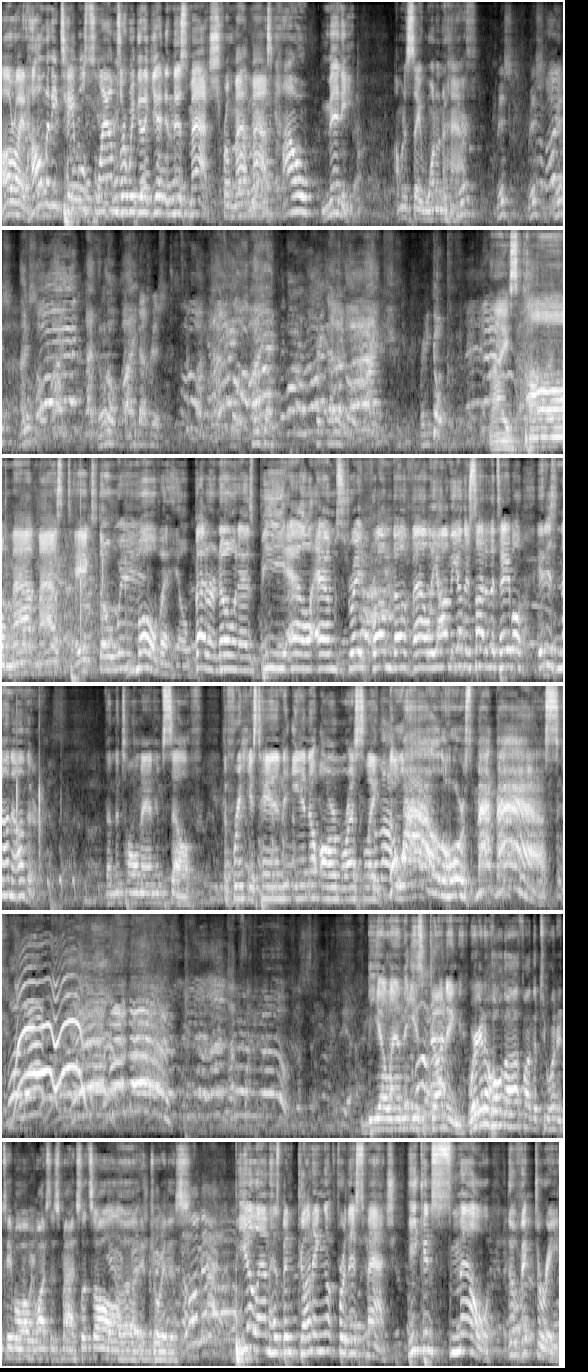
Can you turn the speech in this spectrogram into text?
All right, how many table slams are we going to get in this match from Matt Mask? How many? I'm going to say one and a half. Wrist, wrist, wrist, wrist. No, no, I need that wrist. Ready, go. Nice call. Matt Mask takes the win. Mulvihill, better known as BLM, straight from the valley. On the other side of the table, it is none other than the tall man himself. The freakiest hand in arm wrestling. The wild horse, Matt Mask. BLM is gunning. We're gonna hold off on the 200 table while we watch this match. Let's all uh, enjoy this. BLM has been gunning for this match. He can smell the victory,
